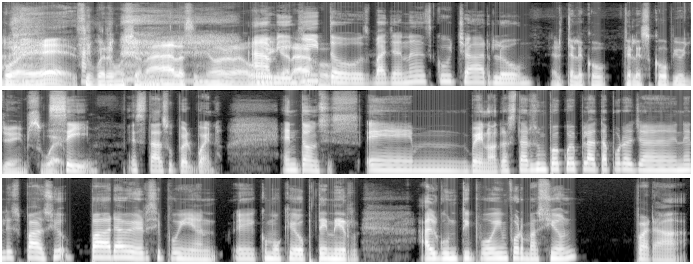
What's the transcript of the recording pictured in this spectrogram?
Pues, súper emocionada la señora. Amiguitos, vayan a escucharlo. El telescopio James Webb. Sí, está súper bueno. Entonces, em, bueno, a gastarse un poco de plata por allá en el espacio para ver si podían eh, como que obtener algún tipo de información para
